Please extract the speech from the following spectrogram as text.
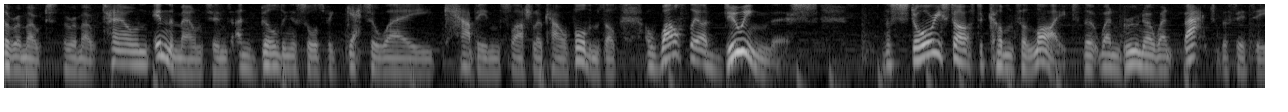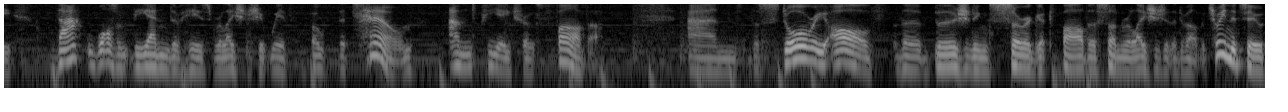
the remote the remote town in the mountains and building a sort of a getaway cabin slash locale for themselves. And whilst they are doing this the story starts to come to light that when bruno went back to the city that wasn't the end of his relationship with both the town and pietro's father. And the story of the burgeoning surrogate father son relationship that developed between the two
